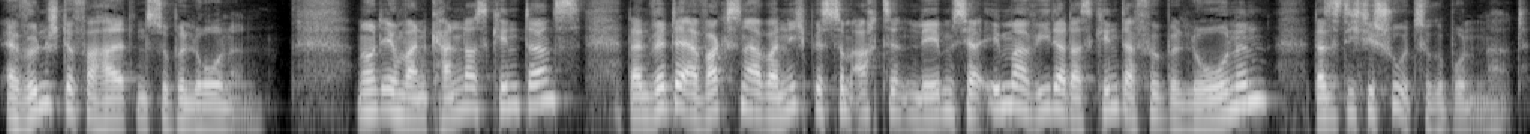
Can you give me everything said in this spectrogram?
erwünschte Verhalten zu belohnen. Und irgendwann kann das Kind das. Dann wird der Erwachsene aber nicht bis zum 18. Lebensjahr immer wieder das Kind dafür belohnen, dass es sich die Schuhe zugebunden hat.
